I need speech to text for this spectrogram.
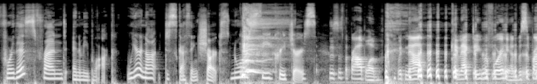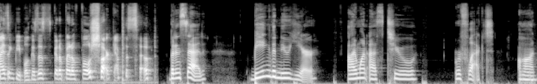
for this friend enemy block, we are not discussing sharks nor sea creatures. This is the problem with not connecting beforehand with surprising people because this is going to be a full shark episode. But instead, being the new year, I want us to reflect mm-hmm. on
